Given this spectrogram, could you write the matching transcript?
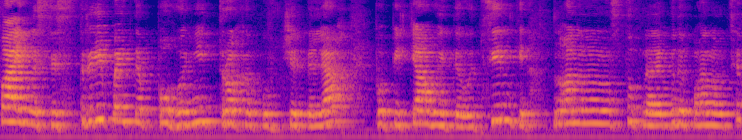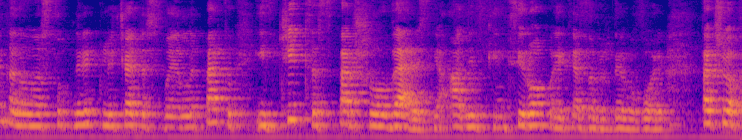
Файно сі стріпайте, погоніть трохи по вчителях, попідтягуйте оцінки. Ну а на наступне, як буде погана оцінка, на наступний рік включайте свою лепету і вчіться з 1 вересня, а не в кінці року, як я завжди говорю. Так що,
